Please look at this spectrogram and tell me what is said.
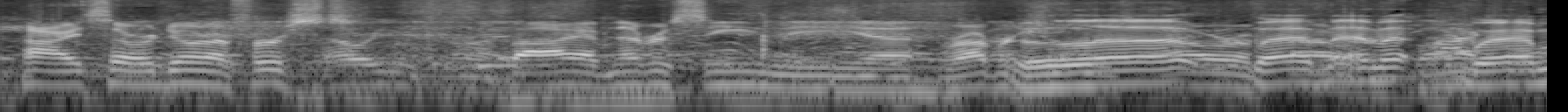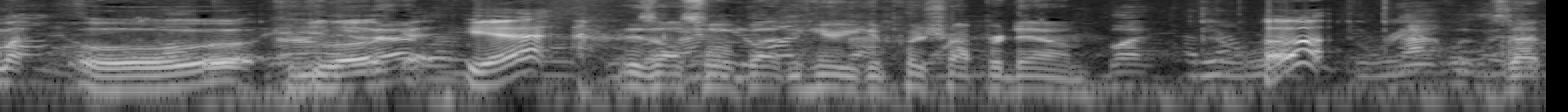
All right, so we're doing our first buy. I've never seen the uh, Robert Schuller's Hour Look, of where, Power. where, where am I? Oh, you do look. that? Yeah. There's also a button here you can push up or down. Oh, Is that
